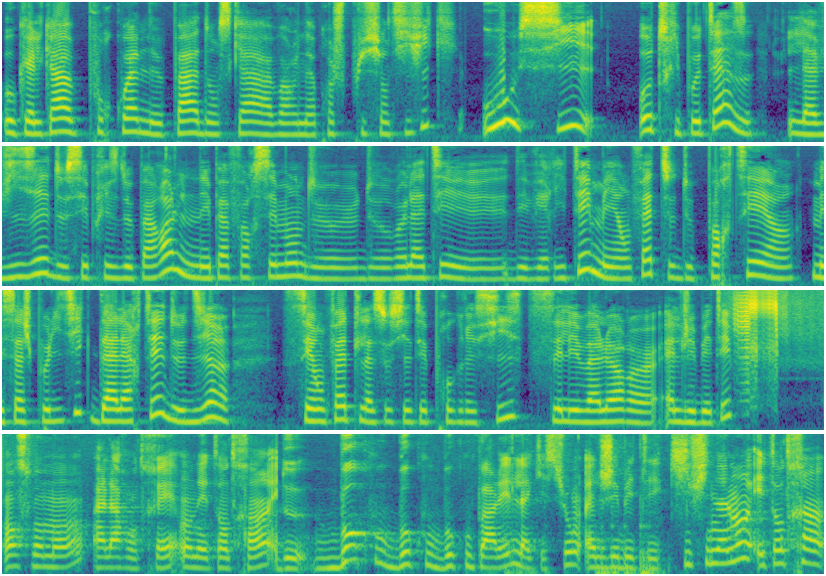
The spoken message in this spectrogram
Auquel cas, pourquoi ne pas, dans ce cas, avoir une approche plus scientifique? Ou si, autre hypothèse, la visée de ces prises de parole n'est pas forcément de, de, relater des vérités, mais en fait de porter un message politique, d'alerter, de dire c'est en fait la société progressiste, c'est les valeurs euh, LGBT. En ce moment, à la rentrée, on est en train de beaucoup, beaucoup, beaucoup parler de la question LGBT, qui finalement est en train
